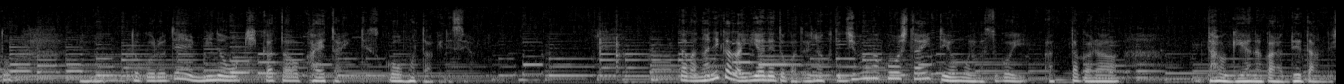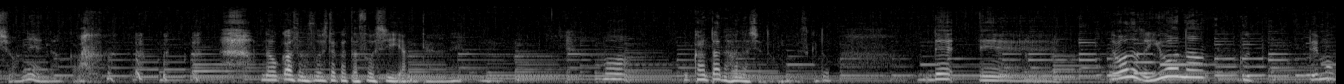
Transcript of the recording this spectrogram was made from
というところで身の置き方を変えたいってこう思ったわけですよ。だから何かが嫌でとかじゃなくて自分がこうしたいっていう思いがすごいあったから多分ギアナから出たんでしょうねなんか。お母さんそうしたかったらそうしいやみたいなね、うん、まあ簡単な話だと思うんですけど。で,、えー、わざわざ言わなくても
